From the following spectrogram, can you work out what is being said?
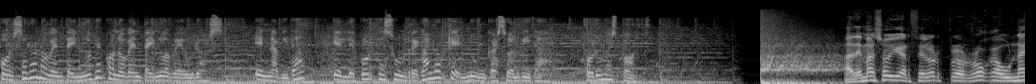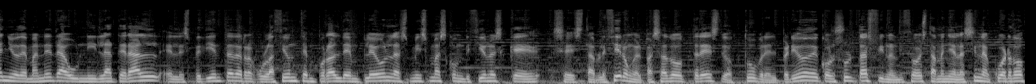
por solo 99,99 euros. En Navidad, el deporte es un regalo que nunca se olvida. Por un Sport. Además, hoy Arcelor prorroga un año de manera unilateral el expediente de regulación temporal de empleo en las mismas condiciones que se establecieron el pasado 3 de octubre. El periodo de consultas finalizó esta mañana sin acuerdo,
